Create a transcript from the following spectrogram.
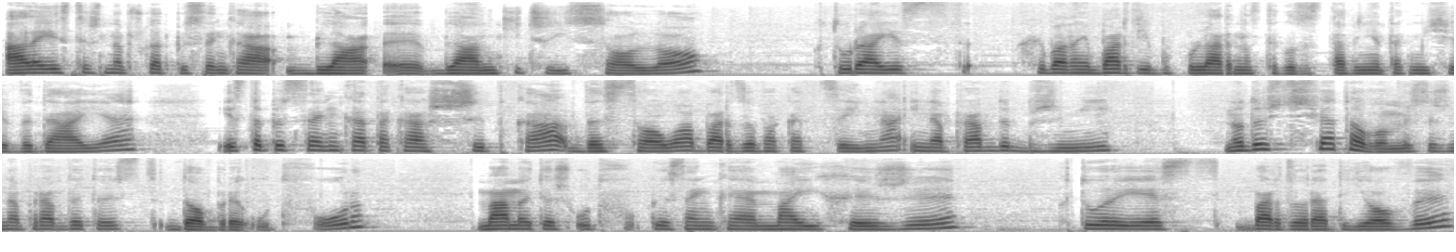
Ale jest też na przykład piosenka Bla y, Blanki, czyli solo, która jest chyba najbardziej popularna z tego zestawienia, tak mi się wydaje. Jest to piosenka taka szybka, wesoła, bardzo wakacyjna i naprawdę brzmi no dość światowo. Myślę, że naprawdę to jest dobry utwór. Mamy też utwór, piosenkę Mai Chyży, który jest bardzo radiowy.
